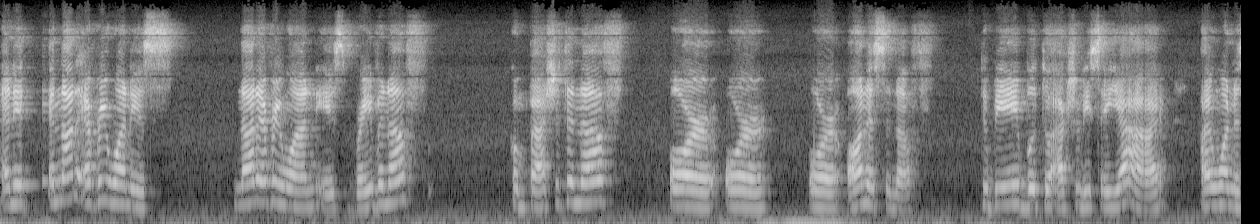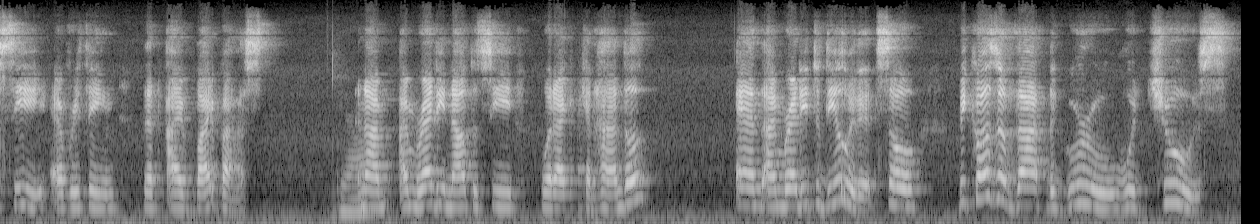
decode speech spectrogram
and it and not everyone is, not everyone is brave enough, compassionate enough, or or or honest enough to be able to actually say, yeah, I, I want to see everything that I've bypassed yeah. And I'm I'm ready now to see what I can handle and I'm ready to deal with it. So because of that the guru would choose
